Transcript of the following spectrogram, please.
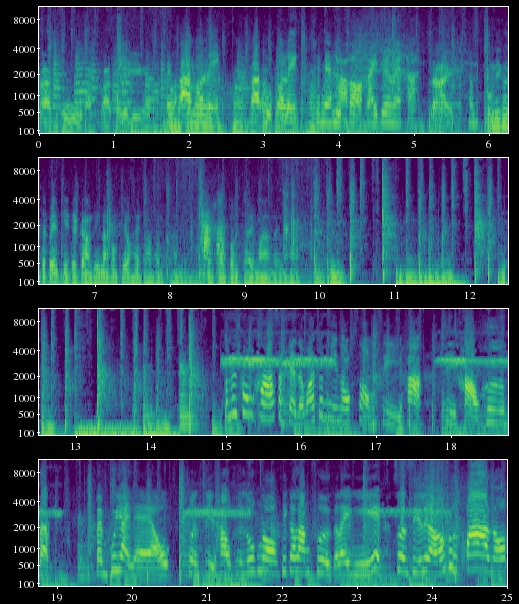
ปลาทูครับปลาทะเลครับเป็นปลาตัวเล็ก ฮะปลาทูตัวเล็กครับใช่ไหมหนูคะ ขอให้ได้ไหมคะ ได้ครับตรงนี้ก็จะเป็นกิจกรรมที่นักท่องเที่ยวให้ความสำคัญค่ะ ให้ความสนใจมากเลยนะครับ ผู้ชมคะสังเกตได้ว่าจะมีนกสองสีค่ะ สีขาวคือแบบเป็นผู้ใหญ่แล้ว ส่วนสีเทาคือลูกนกที่กำลังฝึกอะไรอย่างนี้ ส่วนสีเหลืองก็คือป้านก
